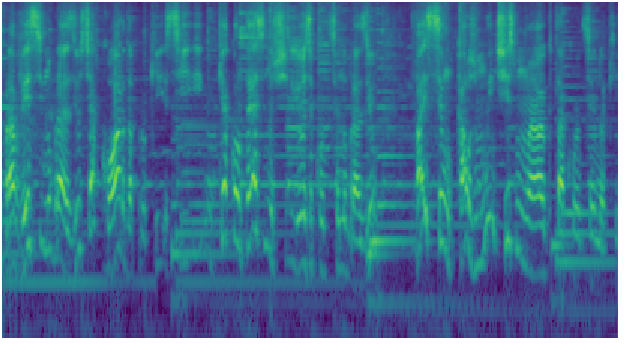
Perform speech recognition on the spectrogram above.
para ver se no Brasil se acorda para o que se o que acontece no Chile hoje acontecer no Brasil vai ser um caos muitíssimo maior que está acontecendo aqui.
